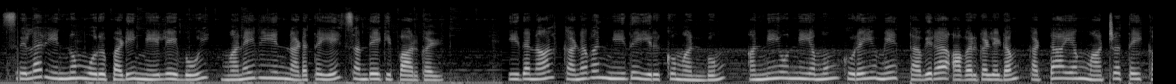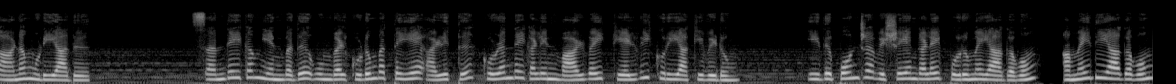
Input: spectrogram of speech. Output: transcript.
சிலர் இன்னும் ஒரு படி மேலே போய் மனைவியின் நடத்தையை சந்தேகிப்பார்கள். இதனால் கணவன் மீது இருக்கும் அன்பும் அந்நியோன்னியமும் குறையுமே தவிர அவர்களிடம் கட்டாயம் மாற்றத்தை காண முடியாது. சந்தேகம் என்பது உங்கள் குடும்பத்தையே அழித்து குழந்தைகளின் வாழ்வை கேள்விக்குறியாக்கிவிடும். இது போன்ற விஷயங்களை பொறுமையாகவும் அமைதியாகவும்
